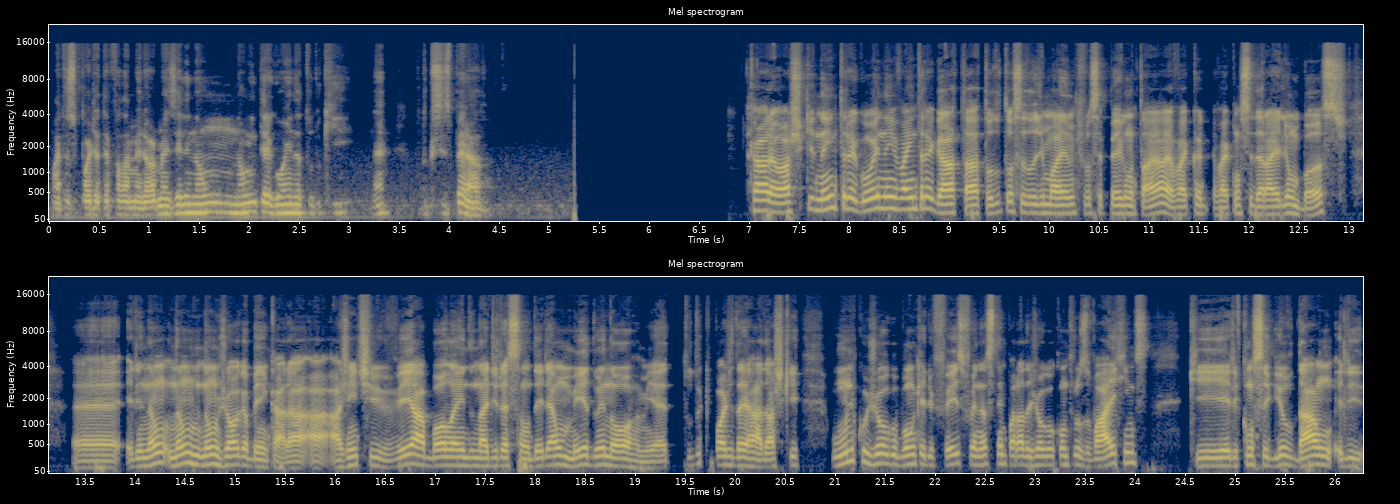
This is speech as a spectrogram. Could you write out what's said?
O Matheus pode até falar melhor, mas ele não, não entregou ainda tudo que, né, tudo que se esperava. Cara, eu acho que nem entregou e nem vai entregar, tá? Todo torcedor de Miami que você perguntar ah, vai, vai considerar ele um bust. É, ele não, não, não joga bem, cara. A, a, gente vê a bola indo na direção dele, é um medo enorme. É tudo que pode dar errado. Eu acho que o único jogo bom que ele fez foi nessa temporada, jogou contra os Vikings, que ele conseguiu dar um. Ele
